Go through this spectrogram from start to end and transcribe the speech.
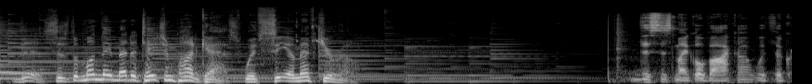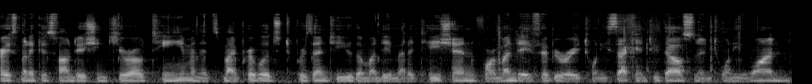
This is the Monday Meditation Podcast with CMF Curo. This is Michael Vaca with the Christ Medicus Foundation Curo team, and it's my privilege to present to you the Monday Meditation for Monday, February 22nd, 2021.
